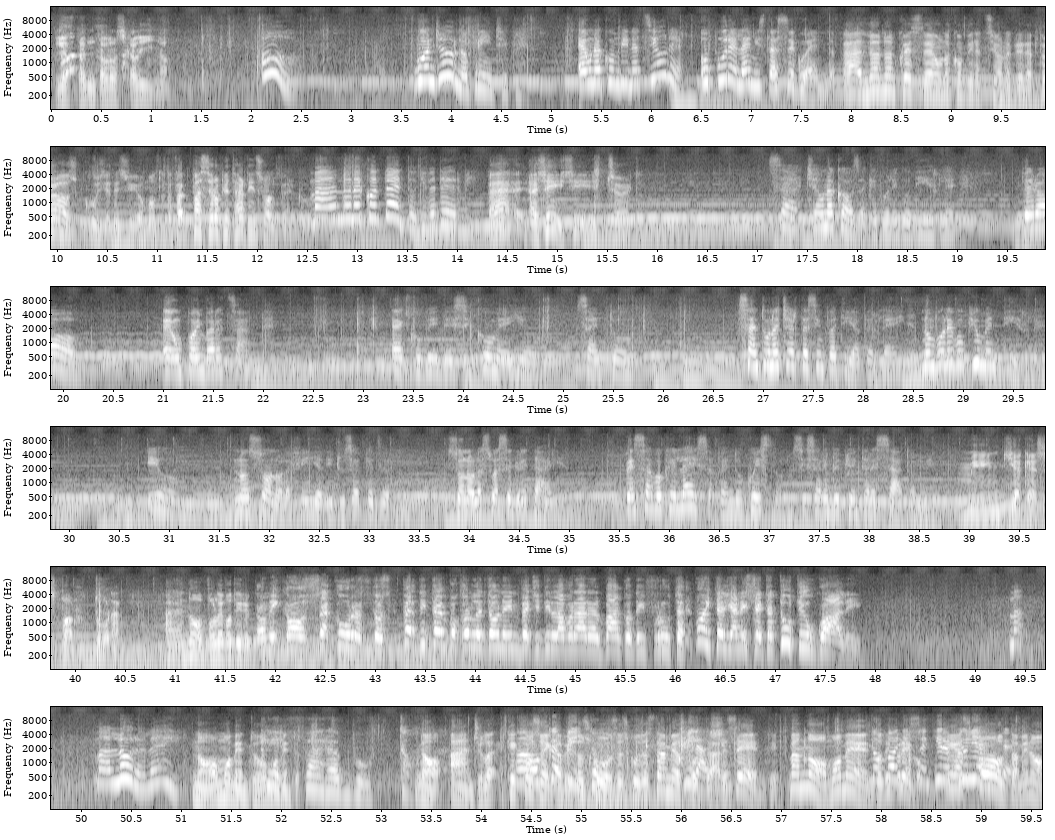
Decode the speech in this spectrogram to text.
Stia attento allo scalino. Oh, buongiorno, principe. È una combinazione oppure lei mi sta seguendo? Ah, no, no, questa è una combinazione, credo. Però scusi, adesso io ho molto da fare. Passerò più tardi in suo albergo. Ma non è contento di vedermi? Eh, eh, sì, sì, certo. Sa, c'è una cosa che volevo dirle, però è un po' imbarazzante. Ecco, vede, siccome io sento... Sento una certa simpatia per lei, non volevo più mentirle. Io non sono la figlia di Giuseppe Zerboni, sono la sua segretaria. Pensavo che lei, sapendo questo, non si sarebbe più interessato a me. Minchia, che sfortuna. Eh, no, volevo dire... Come cosa, Curastos? Perdi tempo con le donne invece di lavorare al banco dei frutti. Voi italiani siete tutti uguali. Ma... ma allora lei... No, un momento, un che momento. farabutto. No, Angela, che Ah, cosa hai capito? capito. Scusa, scusa, stammi a ascoltare. Senti. Ma no, un momento, Non ti voglio prego. sentire e più niente. ascoltami, no.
